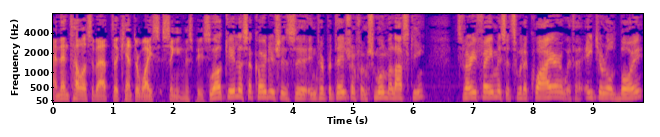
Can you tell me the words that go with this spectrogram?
and then tell us about uh, Cantor Weiss singing this piece. Well, Kehilas HaKodesh is uh, interpretation from Shmuel Malavsky. It's very famous. It's with a choir with an eight-year-old boy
